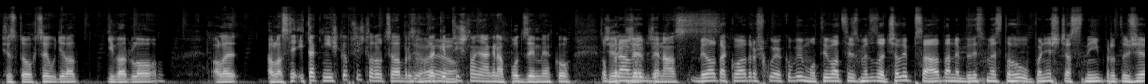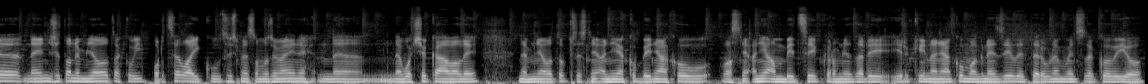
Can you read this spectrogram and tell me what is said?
že z toho chce udělat divadlo, ale a vlastně i ta knížka přišla docela brzo, Jo, taky jo. přišla nějak na podzim, jako, to že, právě že, že nás... byla taková trošku jakoby motivace, že jsme to začali psát a nebyli jsme z toho úplně šťastní, protože nejen, že to nemělo takový porce lajků, což jsme samozřejmě ani ne, ne, neočekávali, nemělo to přesně ani jakoby nějakou, vlastně ani ambici, kromě tady Jirky na nějakou magnézii literu nebo něco takového,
